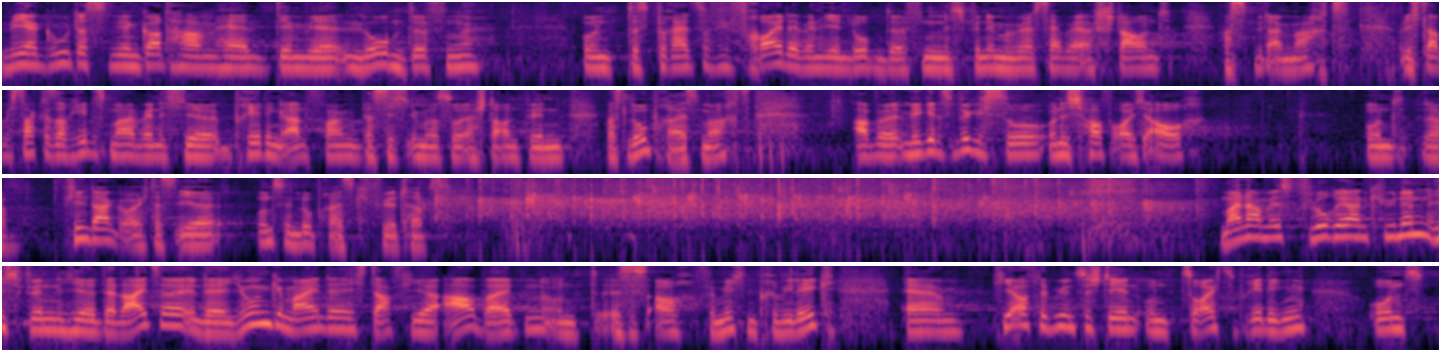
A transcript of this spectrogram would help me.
Mega gut, dass wir einen Gott haben, Herr, den wir loben dürfen. Und das bereitet so viel Freude, wenn wir ihn loben dürfen. Ich bin immer wieder selber erstaunt, was es mit einem macht. Und ich glaube, ich sage das auch jedes Mal, wenn ich hier Predigen anfange, dass ich immer so erstaunt bin, was Lobpreis macht. Aber mir geht es wirklich so und ich hoffe euch auch. Und vielen Dank euch, dass ihr uns in Lobpreis geführt habt. Mein Name ist Florian Kühnen. Ich bin hier der Leiter in der jungen Gemeinde. Ich darf hier arbeiten und es ist auch für mich ein Privileg, ähm, hier auf der Bühne zu stehen und zu euch zu predigen. Und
